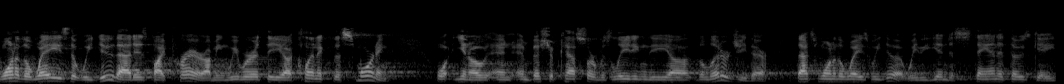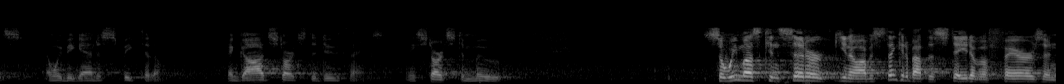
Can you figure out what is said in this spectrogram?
one of the ways that we do that is by prayer. I mean, we were at the uh, clinic this morning, you know, and, and Bishop Kessler was leading the, uh, the liturgy there. That's one of the ways we do it. We begin to stand at those gates and we begin to speak to them and God starts to do things, and He starts to move. So we must consider, you know, I was thinking about the state of affairs and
